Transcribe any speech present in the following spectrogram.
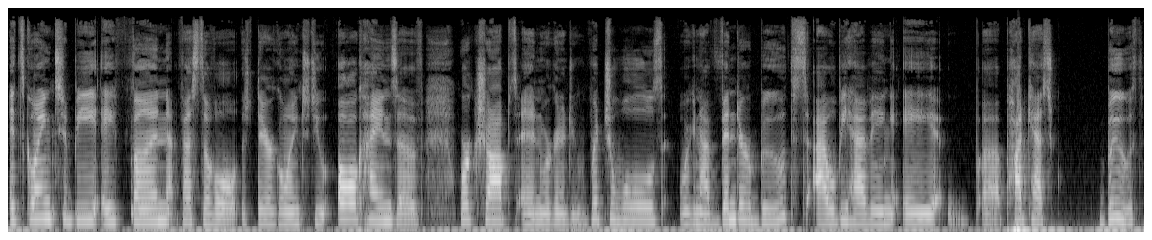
It's going to be a fun festival. They're going to do all kinds of workshops and we're going to do rituals. We're going to have vendor booths. I will be having a uh, podcast booth.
